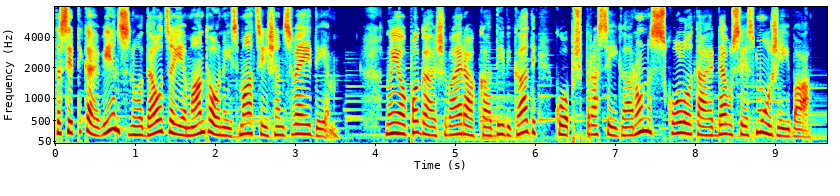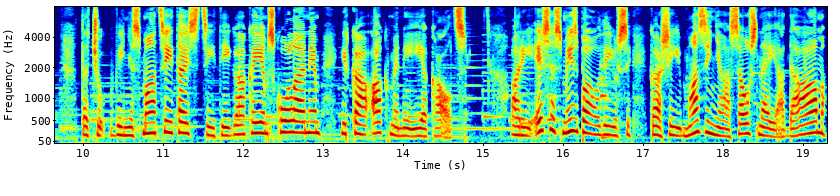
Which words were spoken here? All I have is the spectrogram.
Tas ir tikai viens no daudzajiem Antonijas mācīšanas veidiem. Nu jau pagājuši vairāk kā divi gadi, kopš prasīgā runas skolotāja ir devusies mūžībā. Taču viņas mācītais cītīgākajiem skolēniem ir kā akmenī iekalts. Arī es esmu izbaudījusi, kā šī maziņā sausnējā dāma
